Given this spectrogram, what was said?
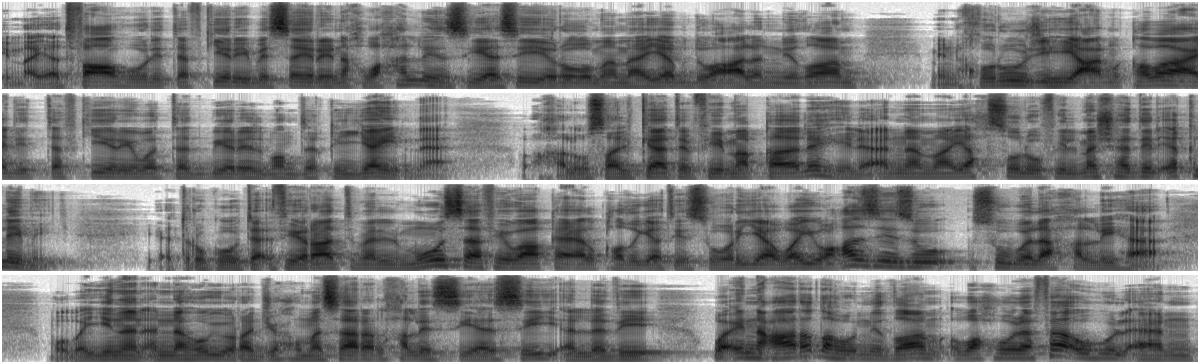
مما يدفعه للتفكير بالسير نحو حل سياسي رغم ما يبدو على النظام من خروجه عن قواعد التفكير والتدبير المنطقيين. وخلص الكاتب في مقاله إلى أن ما يحصل في المشهد الإقليمي. يترك تأثيرات ملموسة في واقع القضية السورية ويعزز سبل حلها مبينا أنه يرجح مسار الحل السياسي الذي وإن عارضه النظام وحلفاؤه الآن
